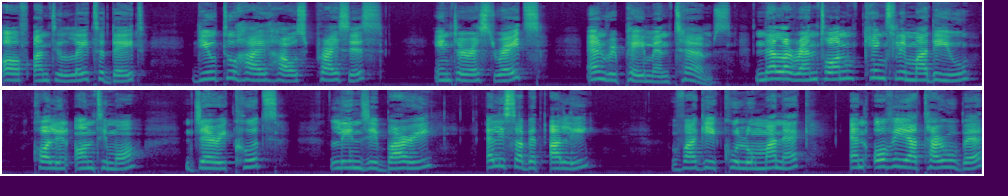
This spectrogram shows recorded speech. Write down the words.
off until later date due to high house prices, interest rates, and repayment terms. Nella Renton, Kingsley Madiu, Colin Ontimo, Jerry Kutz, Lindsay Barry, Elizabeth Ali, Vagi Kulumanek, and Ovia Tarube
